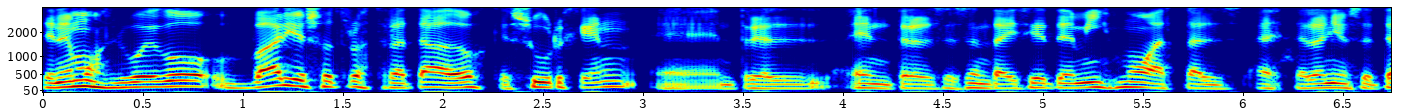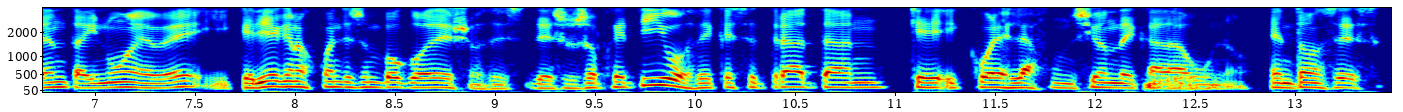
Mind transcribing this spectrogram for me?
tenemos luego varios otros tratados que surgen eh, entre, el, entre el 67 mismo hasta el, hasta el año 79 y quería que nos cuentes un poco de ellos, de, sus objetivos, de qué se tratan, qué, cuál es la función de cada uno. Entonces,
